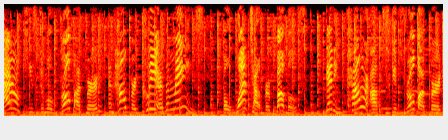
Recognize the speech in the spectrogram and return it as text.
arrow keys to move Robot Bird and help her clear the maze. But watch out for bubbles. Getting power-ups gives Robot Bird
